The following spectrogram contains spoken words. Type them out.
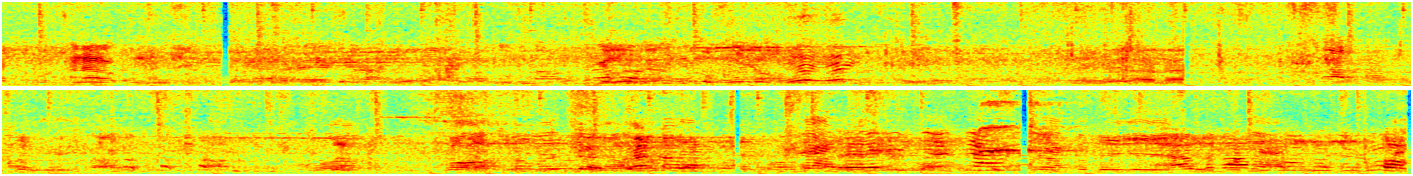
అసలు ఈ దగ్గర సమస్య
